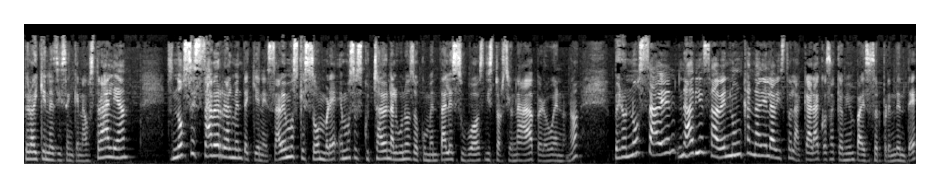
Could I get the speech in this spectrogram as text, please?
pero hay quienes dicen que en Australia. No se sabe realmente quién es. Sabemos que es hombre. Hemos escuchado en algunos documentales su voz distorsionada, pero bueno, ¿no? Pero no saben, nadie sabe, nunca nadie le ha visto la cara, cosa que a mí me parece sorprendente.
